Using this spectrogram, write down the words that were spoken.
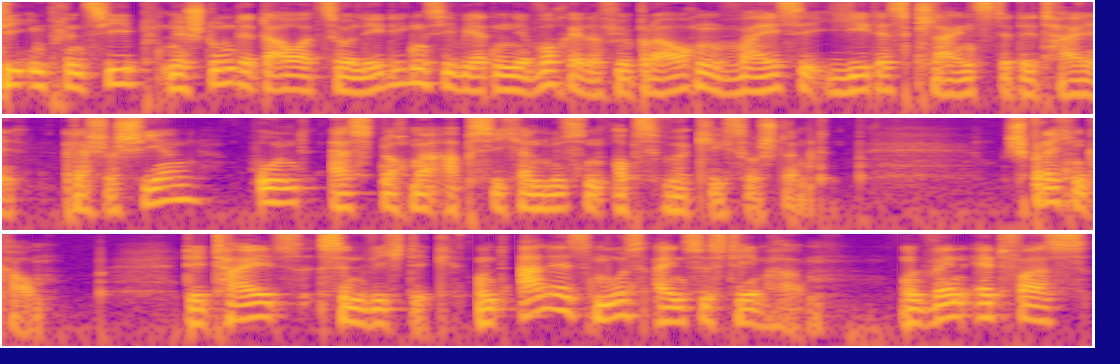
die im Prinzip eine Stunde dauert zu erledigen. Sie werden eine Woche dafür brauchen, weil sie jedes kleinste Detail recherchieren und erst nochmal absichern müssen, ob es wirklich so stimmt. Sprechen kaum. Details sind wichtig und alles muss ein System haben. Und wenn etwas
